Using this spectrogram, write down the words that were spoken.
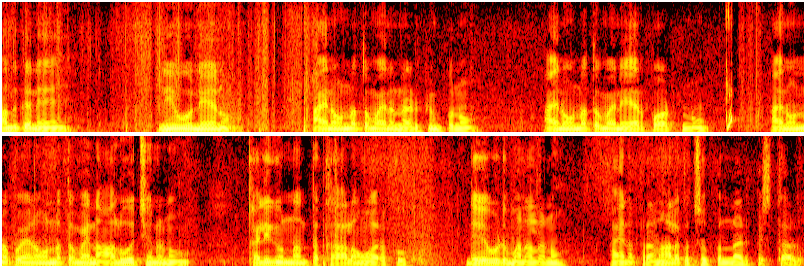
అందుకనే నీవు నేను ఆయన ఉన్నతమైన నడిపింపును ఆయన ఉన్నతమైన ఏర్పాటును ఆయన ఉన్నపోయిన ఉన్నతమైన ఆలోచనను కలిగి ఉన్నంత కాలం వరకు దేవుడు మనలను ఆయన ప్రణాళిక చొప్పున నడిపిస్తాడు.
